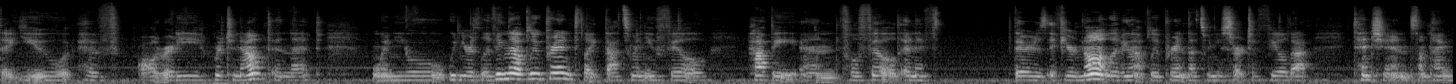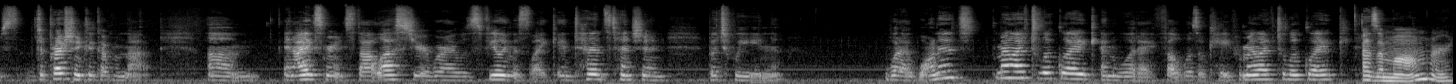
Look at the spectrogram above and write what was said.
that you have already written out and that when you when you're living that blueprint, like that's when you feel happy and fulfilled and if there's if you're not living that blueprint, that's when you start to feel that tension. Sometimes depression could come from that. Um, and I experienced that last year where I was feeling this like intense tension between what I wanted my life to look like and what I felt was okay for my life to look like. As a mom or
